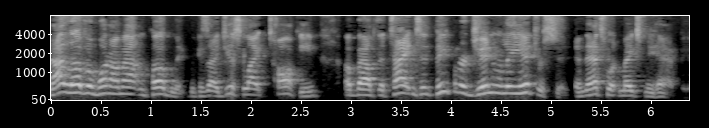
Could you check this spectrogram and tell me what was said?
and I love them when I'm out in public because I just like talking about the Titans, and people are genuinely interested, and that's what makes me happy.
